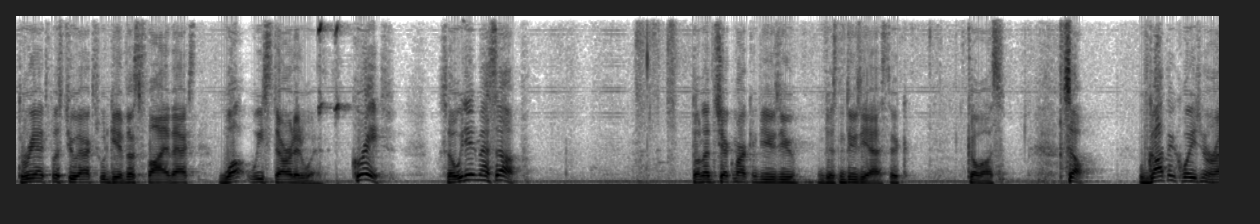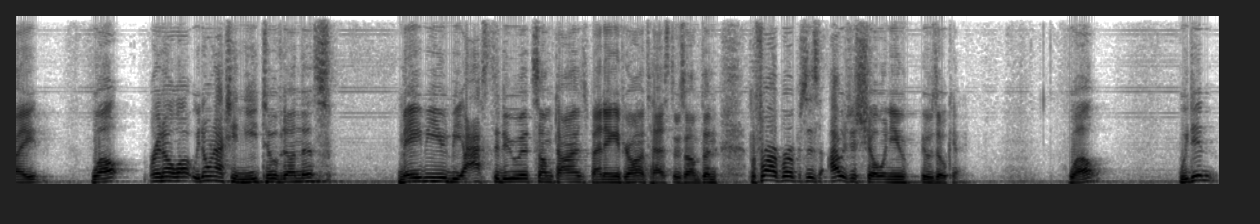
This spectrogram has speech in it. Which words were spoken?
3x plus 2x would give us 5x, what we started with. Great. So we didn't mess up. Don't let the check mark confuse you. I'm just enthusiastic. Go us. So, we've got the equation right. Well, you know what? We don't actually need to have done this. Maybe you'd be asked to do it sometimes, depending if you're on a test or something. But for our purposes, I was just showing you it was okay. Well, we didn't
